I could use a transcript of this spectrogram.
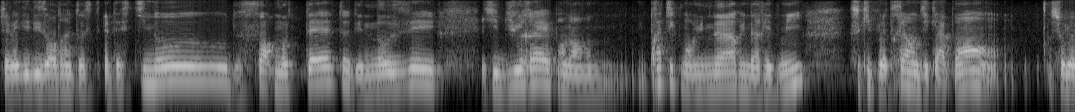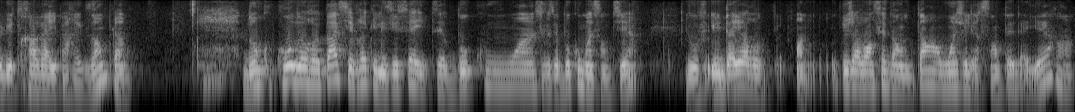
J'avais des désordres intestinaux, de forts maux de tête, des nausées, et qui duraient pendant pratiquement une heure, une heure et demie, ce qui peut être très handicapant sur le lieu de travail, par exemple. Donc, au cours de repas, c'est vrai que les effets étaient beaucoup moins, se faisaient beaucoup moins sentir. Et d'ailleurs, plus j'avançais dans le temps, moins je les ressentais d'ailleurs.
